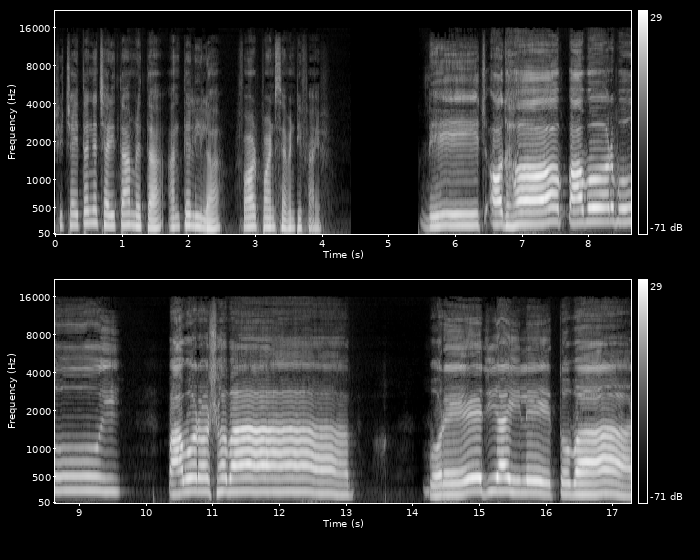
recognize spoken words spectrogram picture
Sri Chaitanya Charitamrita Antyalila 4.75 নিজ অধম পামর মুই পামর স্বভাব মরে জিয়াইলে তোমার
